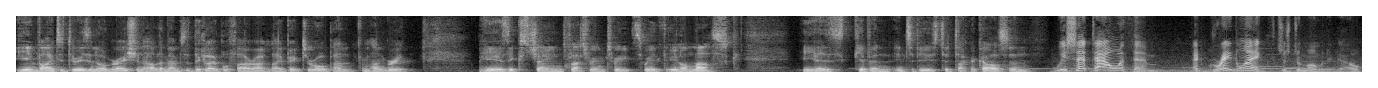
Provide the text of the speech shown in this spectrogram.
He invited to his inauguration other members of the global far right, like Viktor Orban from Hungary. He has exchanged flattering tweets with Elon Musk. He has given interviews to Tucker Carlson. We sat down with him at great length just a moment ago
